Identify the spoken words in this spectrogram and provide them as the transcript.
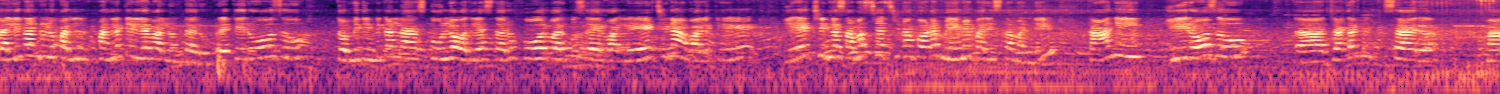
తల్లిదండ్రులు పనులకి వెళ్ళే వాళ్ళు ఉంటారు ప్రతిరోజు తొమ్మిదింటికల్లా స్కూల్లో వదిలేస్తారు ఫోర్ వరకు సార్ వాళ్ళు ఏడ్చినా వాళ్ళకి ఏ చిన్న సమస్య వచ్చినా కూడా మేమే భరిస్తామండి కానీ ఈరోజు జగన్ సార్ మా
